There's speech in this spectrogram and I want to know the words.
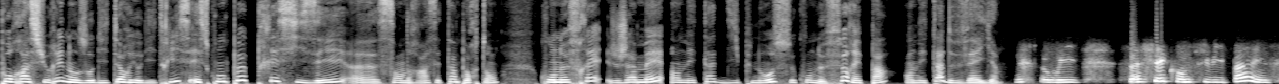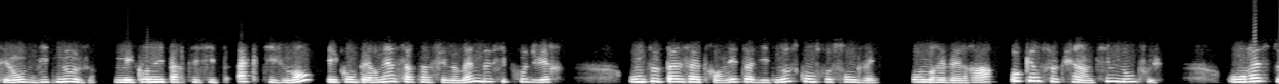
pour rassurer nos auditeurs et auditrices, est-ce qu'on peut préciser, euh, Sandra, c'est important, qu'on ne ferait jamais en état d'hypnose ce qu'on ne ferait pas en état de veille? Oui, sachez qu'on ne subit pas une séance d'hypnose mais qu'on y participe activement et qu'on permet à certains phénomènes de s'y produire. On ne peut pas être en état d'hypnose contre son gré. On ne révélera aucun secret intime non plus. On reste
